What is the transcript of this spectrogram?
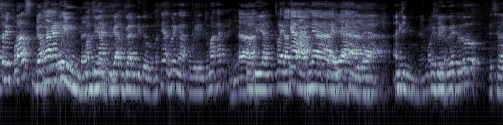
strippers nggak ngakuin. Maksudnya enggak bukan gitu. Maksudnya gue ngakuin, cuma kan Ya. lebih yang klannya, Klannya, klannya ya. gitu ya. Anjing, emosi nih, ya. gue dulu bisa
